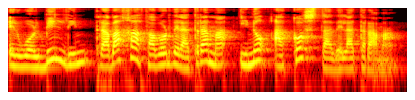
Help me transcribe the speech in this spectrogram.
el world building trabaja a favor de la trama y no a costa de la trama.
